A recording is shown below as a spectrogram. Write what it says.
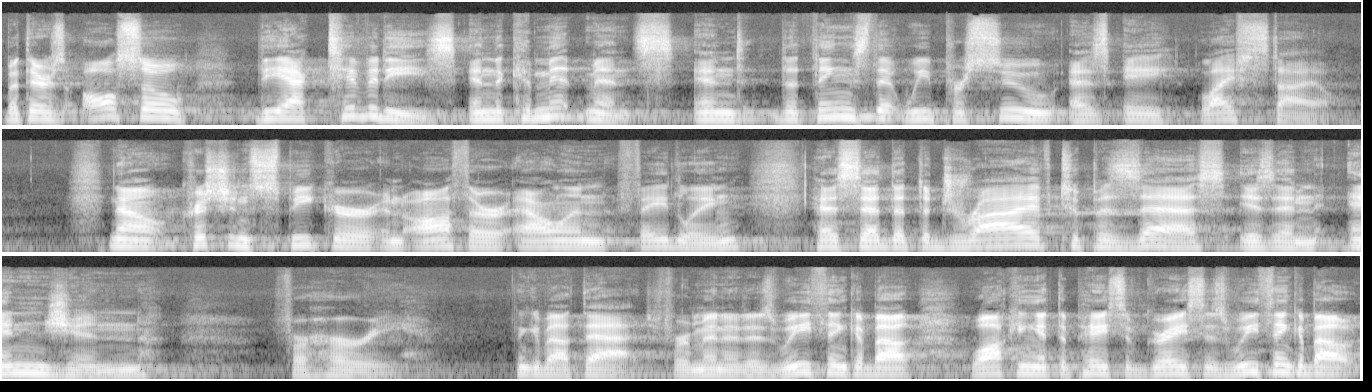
But there's also the activities and the commitments and the things that we pursue as a lifestyle. Now, Christian speaker and author Alan Fadling has said that the drive to possess is an engine for hurry. Think about that for a minute. As we think about walking at the pace of grace, as we think about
